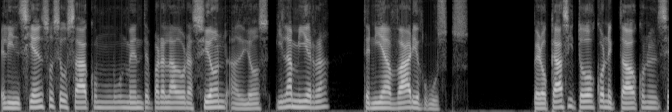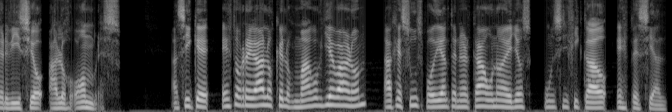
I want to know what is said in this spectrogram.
El incienso se usaba comúnmente para la adoración a Dios y la mirra tenía varios usos, pero casi todos conectados con el servicio a los hombres. Así que estos regalos que los magos llevaron a Jesús podían tener cada uno de ellos un significado especial.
